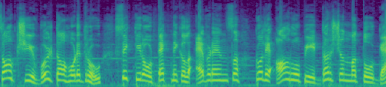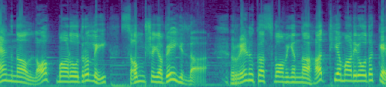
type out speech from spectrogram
ಸಾಕ್ಷಿ ಉಲ್ಟಾ ಹೊಡೆದ್ರು, ಸಿಕ್ಕಿರೋ ಟೆಕ್ನಿಕಲ್ ಎವಿಡೆನ್ಸ್, ಕೊಲೆ ಆರೋಪಿ ದರ್ಶನ್ ಮತ್ತು ಗ್ಯಾಂಗ್ನ ಲಾಕ್ ಮಾಡೋದ್ರಲ್ಲಿ ಸಂಶಯವೇ ಇಲ್ಲ. ರೇಣುಕಸ್ವಾಮಿಯನ್ನ ಹತ್ಯೆ ಮಾಡಿರೋದಕ್ಕೆ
